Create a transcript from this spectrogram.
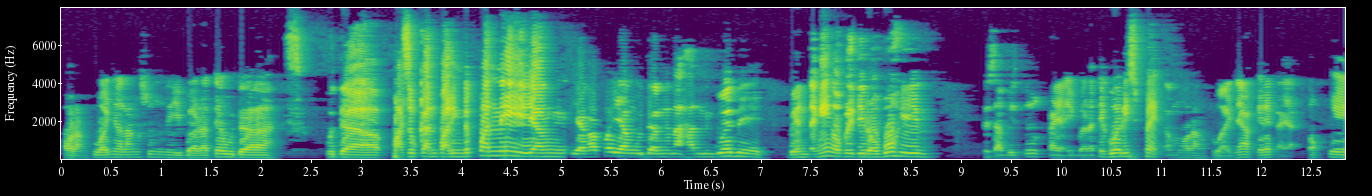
orang tuanya langsung nih. Ibaratnya udah udah pasukan paling depan nih yang yang apa yang udah ngenahan gue nih. Bentengnya nggak boleh dirobohin terus habis itu kayak ibaratnya gue respect sama orang tuanya akhirnya kayak oke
